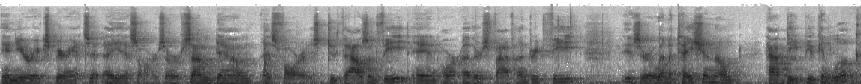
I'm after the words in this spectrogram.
in your experience at ASRs? Are some down as far as 2,000 feet and are others 500 feet? Is there a limitation on how deep you can look?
